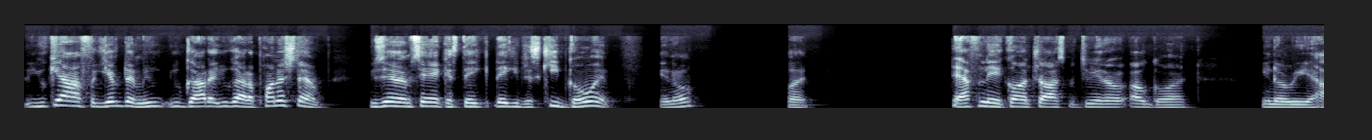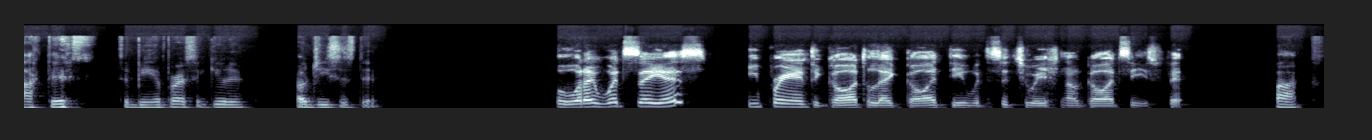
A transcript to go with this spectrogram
you can't forgive them. You you gotta you gotta punish them. You see what I'm saying? Because they they can just keep going, you know. But definitely a contrast between oh, oh God, you know, reacted to being persecuted. Oh Jesus did. But what I would say is he praying to God to let God deal with the situation how God sees fit. Facts.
